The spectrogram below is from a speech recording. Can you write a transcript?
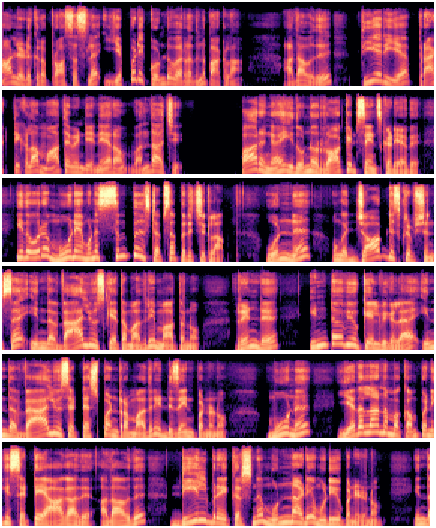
ஆள் எடுக்கிற ப்ராசஸ்ல எப்படி கொண்டு வர்றதுன்னு பார்க்கலாம். அதாவது தியரிய பிராக்டிக்கலா மாத்த வேண்டிய நேரம் வந்தாச்சு. பாருங்க இது ஒன்றும் ராக்கெட் சயின்ஸ் கிடையாது. இதை ஒரு மூணே மூணு சிம்பிள் ஸ்டெப்ஸை பிரிச்சுக்கலாம். ஒன்று உங்க ஜாப் டிஸ்கிரிப்ஷன்ஸை இந்த வேல்யூஸ்க்கு ஏற்ற மாதிரி மாற்றணும் ரெண்டு இன்டர்வியூ கேள்விகளை இந்த வேல்யூஸை டெஸ்ட் பண்ற மாதிரி டிசைன் பண்ணணும். மூணு எதெல்லாம் நம்ம கம்பெனிக்கு செட்டே ஆகாது அதாவது டீல் பிரேக்கர்ஸ்னு முன்னாடியே முடிவு பண்ணிடணும். இந்த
